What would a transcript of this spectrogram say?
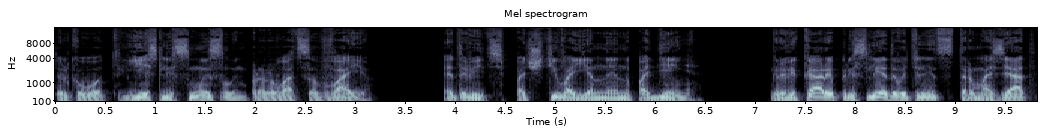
Только вот, есть ли смысл им прорываться в Вайо? Это ведь почти военное нападение. Гравикары преследовательниц тормозят,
